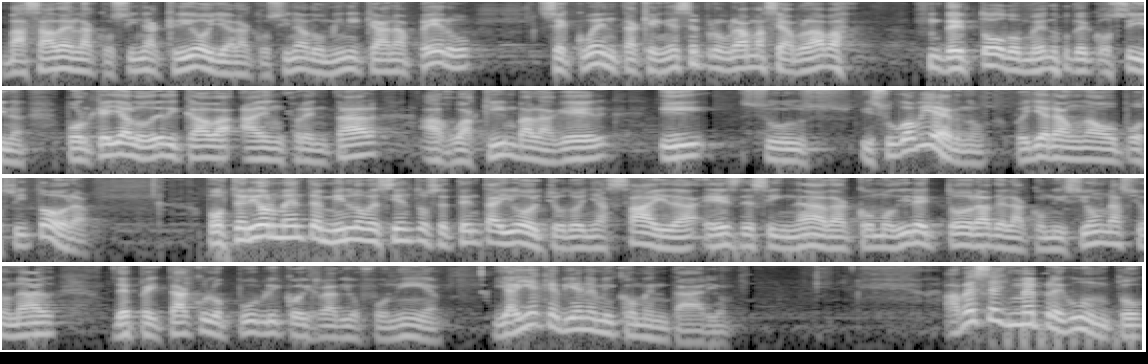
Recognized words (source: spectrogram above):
basada en la cocina criolla, la cocina dominicana, pero se cuenta que en ese programa se hablaba de todo menos de cocina, porque ella lo dedicaba a enfrentar a Joaquín Balaguer y, sus, y su gobierno, pues ella era una opositora. Posteriormente, en 1978, doña Zaida es designada como directora de la Comisión Nacional de Espectáculo Público y Radiofonía. Y ahí es que viene mi comentario. A veces me pregunto,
